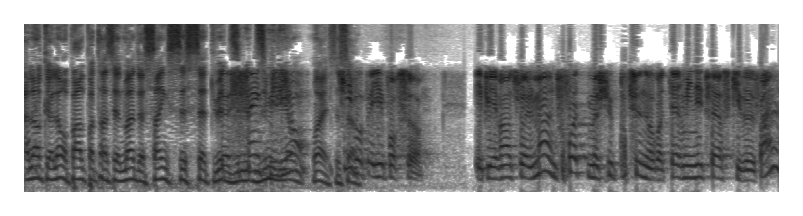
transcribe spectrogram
alors que là, on parle potentiellement de 5, 6, 7, 8, De 10, 5 10 millions. Ouais, Qui ça. va payer pour ça? Et puis éventuellement, une fois que M. Poutine aura terminé de faire ce qu'il veut faire,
